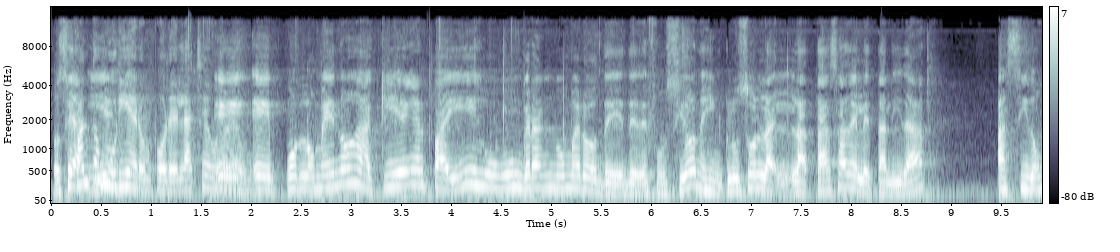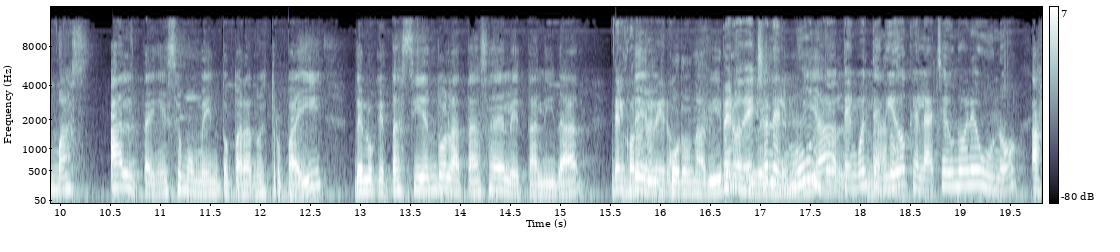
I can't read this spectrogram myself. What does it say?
O sea, ¿Cuántos es- murieron por el H1N1? eh, eh, por lo menos aquí en el país hubo un gran número de, de defunciones, incluso la, la tasa de letalidad ha sido más alta en ese momento para nuestro país de lo que está siendo la tasa de letalidad del coronavirus. coronavirus Pero de hecho en el mundo tengo claro. entendido que el H1N1 Ah,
